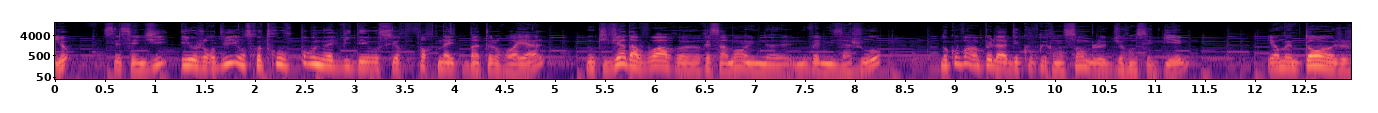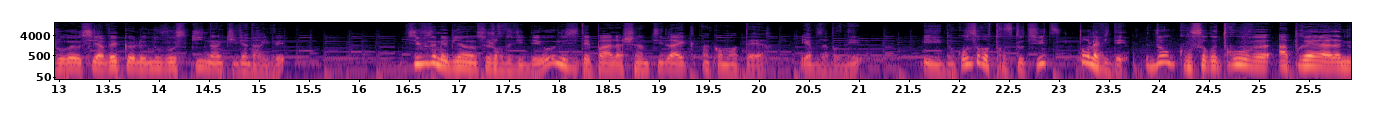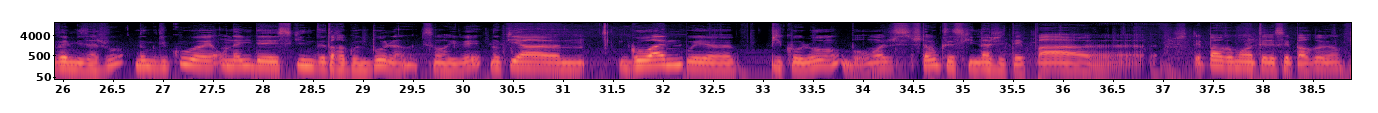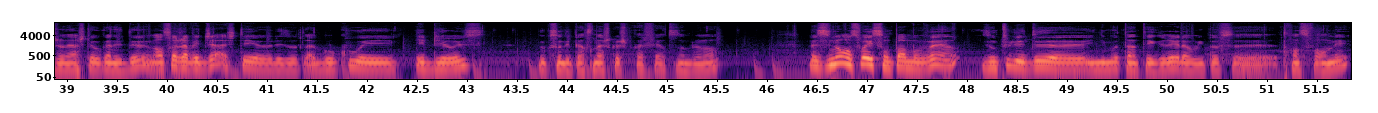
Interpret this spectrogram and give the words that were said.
Yo, c'est Senji et aujourd'hui on se retrouve pour une nouvelle vidéo sur Fortnite Battle Royale. Donc il vient d'avoir euh, récemment une euh, nouvelle mise à jour. Donc on va un peu la découvrir ensemble durant cette game. Et en même temps je jouerai aussi avec euh, le nouveau skin hein, qui vient d'arriver. Si vous aimez bien ce genre de vidéo, n'hésitez pas à lâcher un petit like, un commentaire et à vous abonner. Et donc on se retrouve tout de suite pour la vidéo. Donc on se retrouve après la nouvelle mise à jour. Donc du coup euh, on a eu des skins de Dragon Ball hein, qui sont arrivés. Donc il y a euh, Gohan et euh, Piccolo. Bon moi je, t'avoue que ces skins là j'étais pas j'étais pas vraiment intéressé par eux. Hein. J'en ai acheté aucun des deux. Mais en soi j'avais déjà acheté les autres là, Goku et, et Beerus. Donc ce sont des personnages que je préfère tout simplement. Mais sinon en soi ils sont pas mauvais. Hein. Ils ont tous les deux euh, une emote intégrée là où ils peuvent se transformer.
